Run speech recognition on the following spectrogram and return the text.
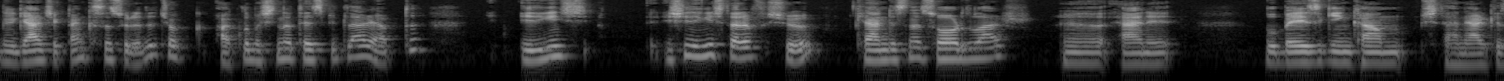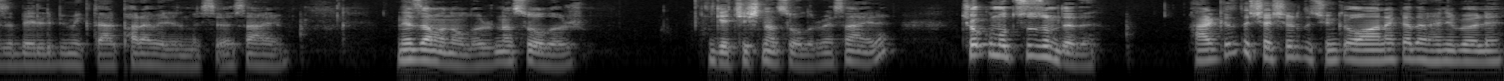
gerçekten kısa sürede çok aklı başında tespitler yaptı. İlginç, işin ilginç tarafı şu. Kendisine sordular. Ee, yani bu basic income işte hani herkese belli bir miktar para verilmesi vesaire. Ne zaman olur, nasıl olur, geçiş nasıl olur vesaire. Çok umutsuzum dedi. Herkes de şaşırdı çünkü o ana kadar hani böyle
